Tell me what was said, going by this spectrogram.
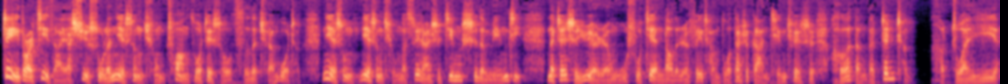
这一段记载呀，叙述了聂胜琼创作这首词的全过程。聂胜聂胜琼啊，虽然是京师的名妓，那真是阅人无数，见到的人非常多，但是感情却是何等的真诚和专一呀！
